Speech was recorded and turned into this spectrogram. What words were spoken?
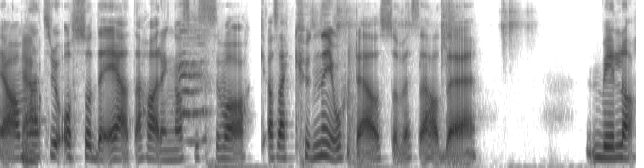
Ja, men Ja. jeg tror også det er at jeg har en ganske svak Altså, jeg kunne gjort det også hvis jeg hadde villa,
